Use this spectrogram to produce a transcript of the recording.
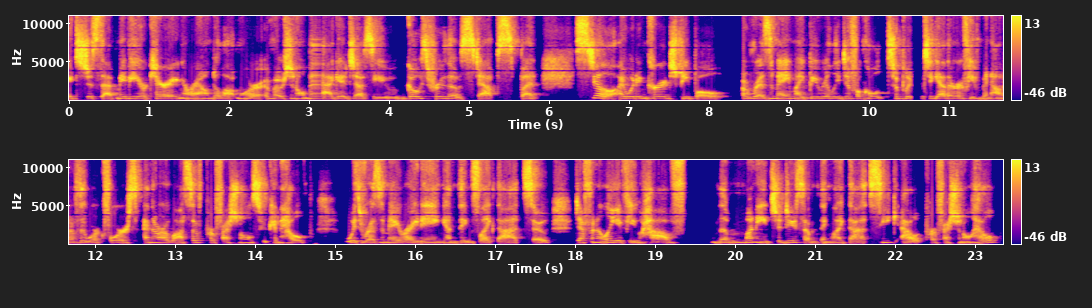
It's just that maybe you're carrying around a lot more emotional baggage as you go through those steps. But still, I would encourage people a resume might be really difficult to put together if you've been out of the workforce. And there are lots of professionals who can help with resume writing and things like that. So, definitely, if you have the money to do something like that, seek out professional help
